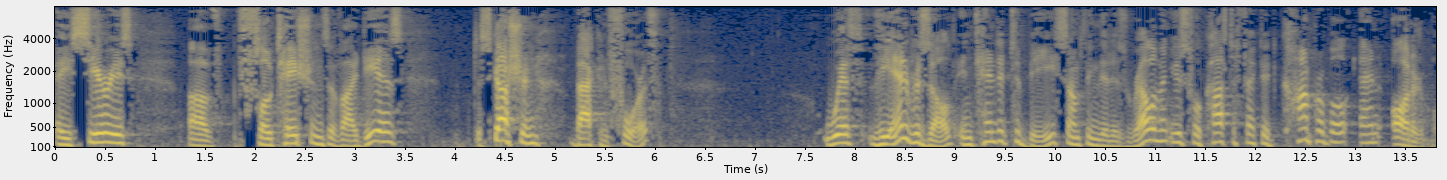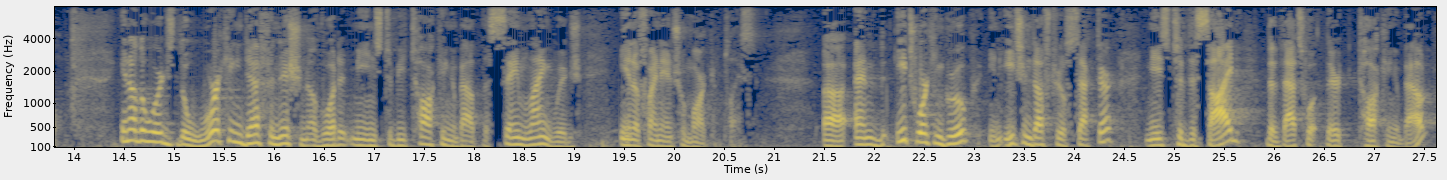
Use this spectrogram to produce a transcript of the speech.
a series of flotations of ideas, discussion back and forth, with the end result intended to be something that is relevant, useful, cost effective, comparable, and auditable. In other words, the working definition of what it means to be talking about the same language in a financial marketplace. Uh, and each working group in each industrial sector needs to decide that that's what they're talking about.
